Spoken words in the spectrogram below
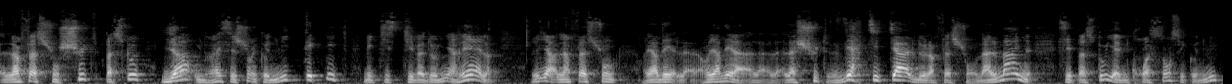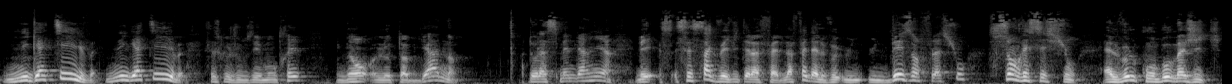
l'inflation chute parce qu'il y a une récession économique technique, mais qui, va devenir réelle. L'inflation, regardez, la, chute verticale de l'inflation en Allemagne, c'est parce qu'il y a une croissance économique négative, négative. C'est ce que je vous ai montré dans le Top Gun de la semaine dernière. Mais c'est ça que veut éviter la Fed. La Fed, elle veut une désinflation sans récession. Elle veut le combo magique.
